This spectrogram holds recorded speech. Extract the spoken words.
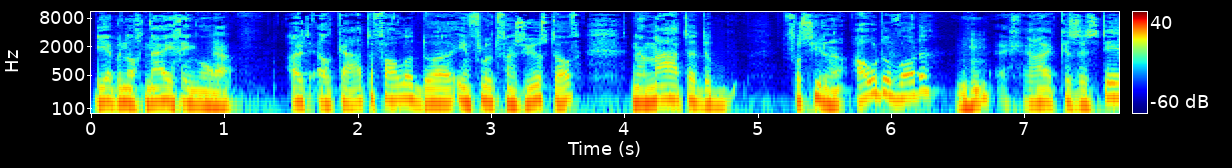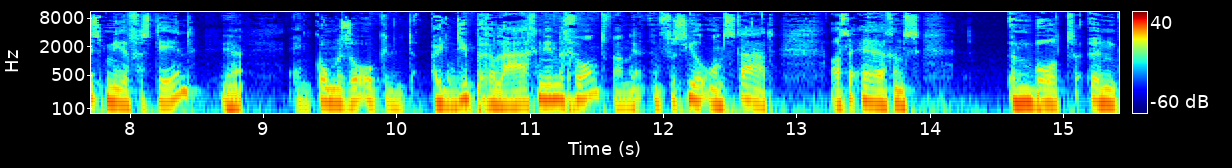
Die hebben nog neiging om Ja. uit elkaar te vallen door invloed van zuurstof. Naarmate de, fossielen ouder worden, Mhm. raken ze steeds meer versteend. Ja. En komen ze ook uit diepere lagen in de grond. Want een fossiel ontstaat als er ergens een bot, een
